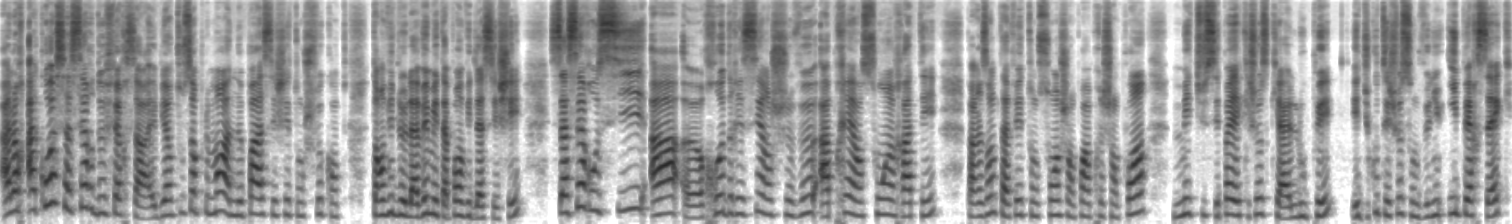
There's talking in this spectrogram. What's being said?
Alors, à quoi ça sert de faire ça? Eh bien, tout simplement à ne pas assécher ton cheveu quand tu as envie de le laver, mais tu pas envie de l'assécher. Ça sert aussi à euh, redresser un cheveu après un soin raté. Par exemple, tu as fait ton soin shampoing après shampoing, mais tu sais pas, il y a quelque chose qui a loupé, et du coup, tes cheveux sont devenus hyper secs.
